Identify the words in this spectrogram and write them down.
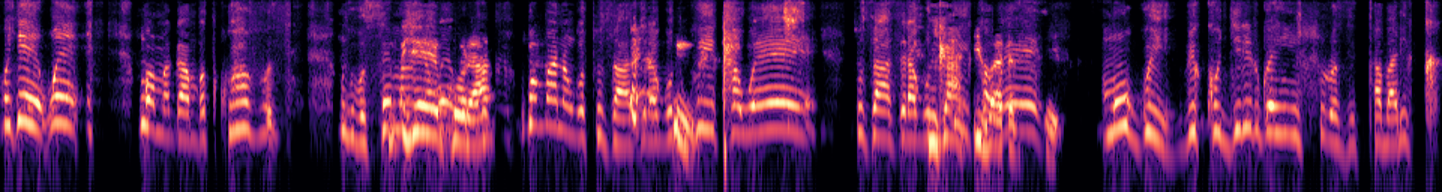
Ngo yewe ngo amagambo twavuze. Ngo ubusema yegura. ngo mana ngo tuzazira gutwika we tuzazira gutwika we. Mugwi bikugirirweho inshuro zitabarika.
